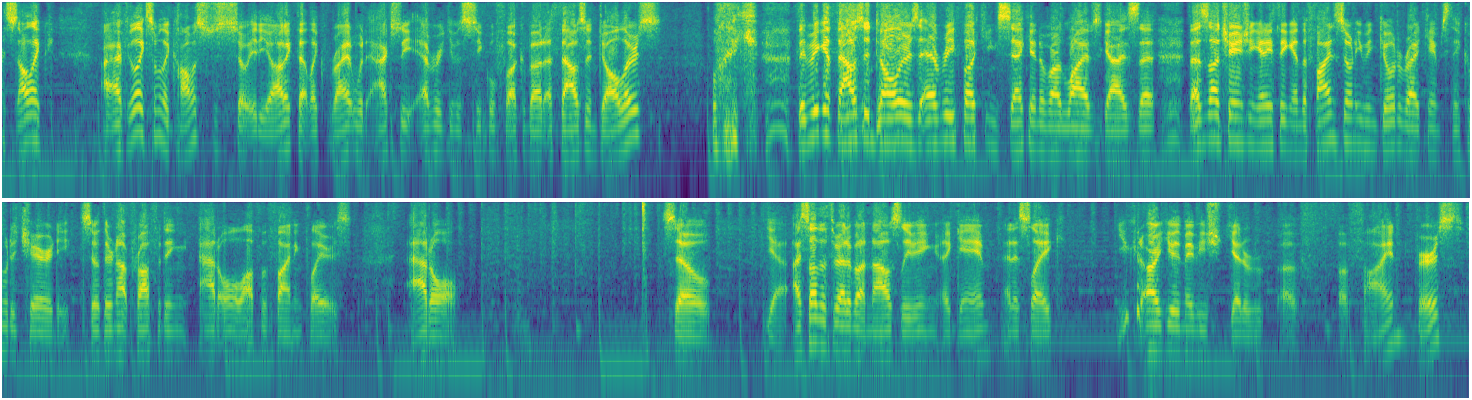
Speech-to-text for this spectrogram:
it's not like I I feel like some of the comments are just so idiotic that like Riot would actually ever give a single fuck about a thousand dollars. Like they make a thousand dollars every fucking second of our lives, guys. That that's not changing anything, and the fines don't even go to Riot Games; they go to charity. So they're not profiting at all off of fining players, at all. So, yeah, I saw the thread about Niles leaving a game, and it's like, you could argue maybe you should get a, a, a fine first,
